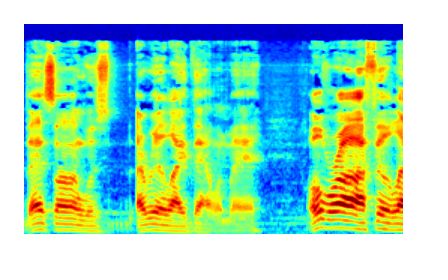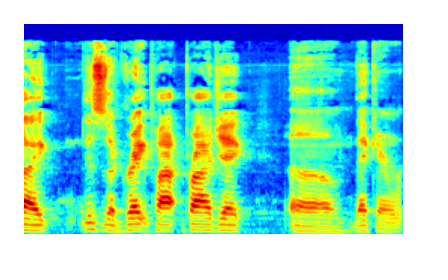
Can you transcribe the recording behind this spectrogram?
that song was I really like that one, man. Overall, I feel like this is a great project um, that can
